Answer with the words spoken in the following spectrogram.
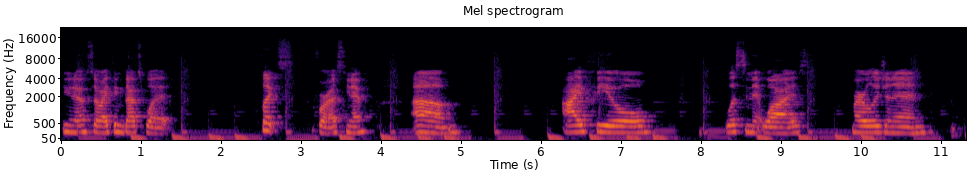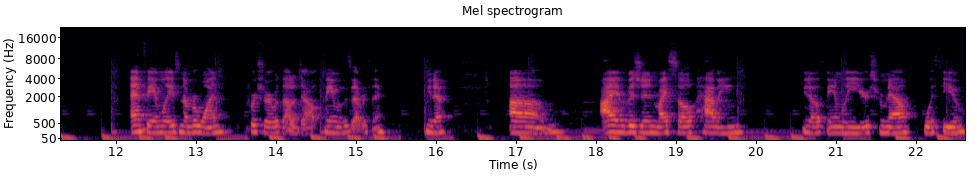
You know, so I think that's what clicks for us, you know. Um, I feel listening it wise, my religion and and family is number one for sure, without a doubt. Family is everything, you know. Um, I envision myself having, you know, family years from now with you,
